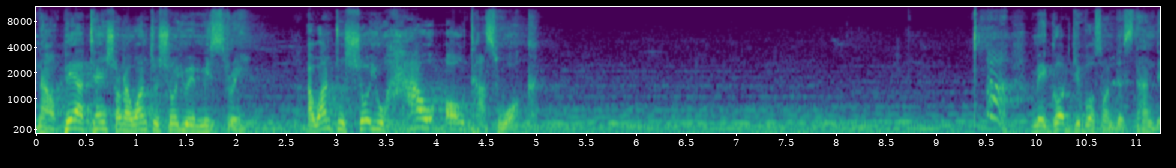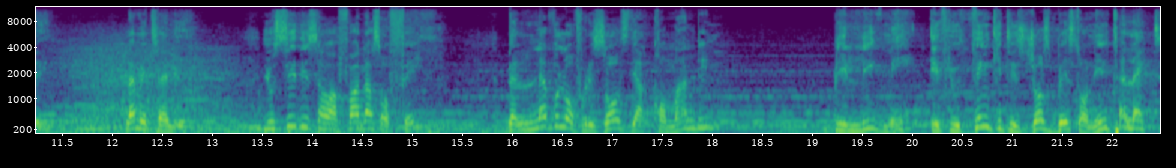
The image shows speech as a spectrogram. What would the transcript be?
Now pay attention, I want to show you a mystery. I want to show you how altars work. Ah, may God give us understanding. Let me tell you, you see this our fathers of faith, the level of results they are commanding, believe me, if you think it is just based on intellect,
